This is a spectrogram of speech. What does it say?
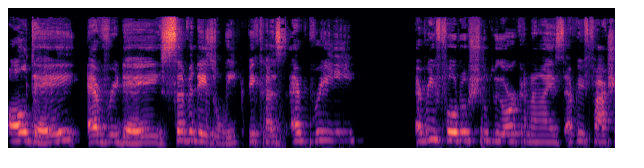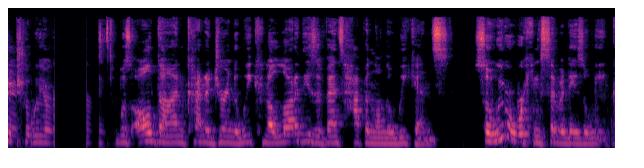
all day, every day, seven days a week, because every every photo shoot we organized, every fashion show we was all done kind of during the week. And a lot of these events happened on the weekends. So we were working seven days a week.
